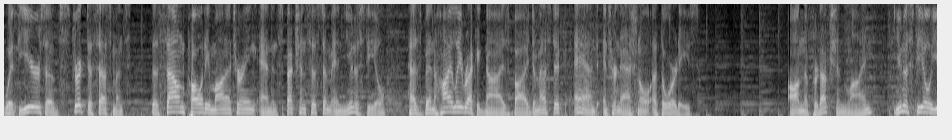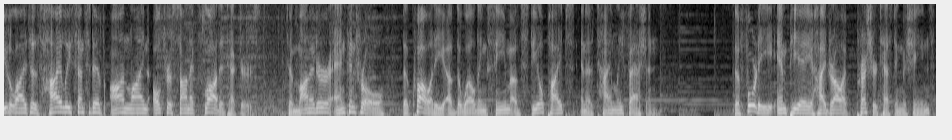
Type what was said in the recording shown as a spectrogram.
With years of strict assessments, the sound quality monitoring and inspection system in Unisteel has been highly recognized by domestic and international authorities. On the production line, Unisteel utilizes highly sensitive online ultrasonic flaw detectors to monitor and control the quality of the welding seam of steel pipes in a timely fashion. The 40 MPa hydraulic pressure testing machines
